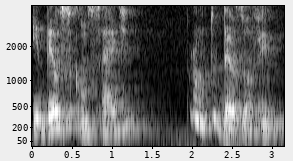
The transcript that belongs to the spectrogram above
e Deus concede, pronto, Deus ouviu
